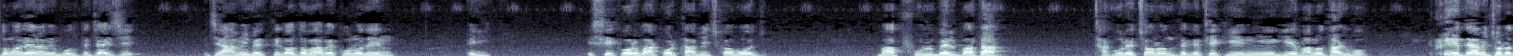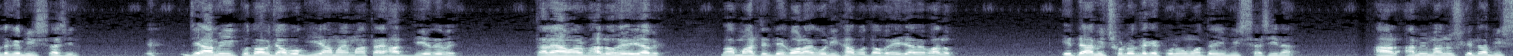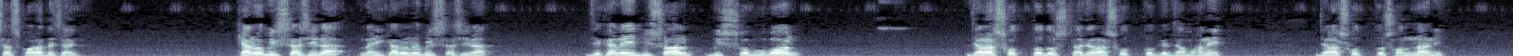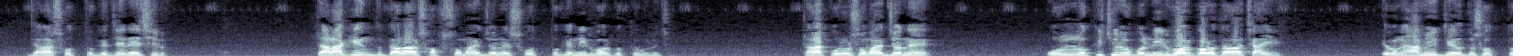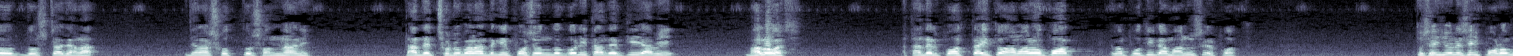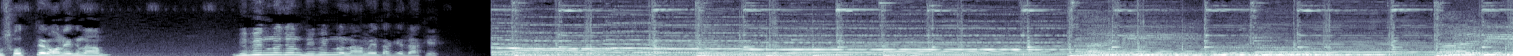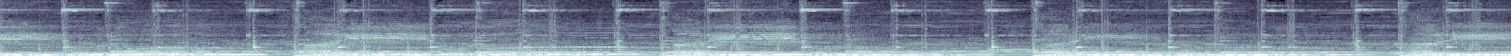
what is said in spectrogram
তোমাদের আমি বলতে চাইছি যে আমি ব্যক্তিগতভাবে কোনোদিন এই শেকড় বাকড় তাবিজ কবজ বা ফুল বেল পাতা ঠাকুরের চরণ থেকে ঠেকিয়ে নিয়ে গিয়ে ভালো থাকব, এতে আমি ছোট থেকে বিশ্বাসী। যে আমি কোথাও যাব, গিয়ে আমায় মাথায় হাত দিয়ে দেবে, তাহলে আমার ভালো হয়ে যাবে। বা মাটিতে গড়াগড়ি খাব, তা হয়ে যাবে ভালো। এতে আমি ছোট থেকে কোনো মতে আমি বিশ্বাসী না। আর আমি মানুষকে এটা বিশ্বাস করাতে চাই কেন বিশ্বাসী না? না, এই কারণে বিশ্বাসী না। যেখানে এই বিশাল বিশ্বভুবন, যারা সত্য দোষটা যারা সত্যকে যা মানে যারা সত্য সন্ধানী, যারা সত্যকে জেনেছিল, তারা কিন্তু তারা সব সময়ের জন্য সত্যকে নির্ভর করতে বলেছে। তারা কোনো সময়ের জন্য অন্য কিছুর উপর নির্ভর করো তারা চায়নি। এবং আমি যেহেতু সত্য দোষটা যারা যারা সত্য সন্ধানী, তাদের ছোটবেলা থেকেই পছন্দ করি, তাদেরকেই আমি ভালোবাসি। তাদের পথটাই তো আমারও পথ এবং প্রতিটা মানুষের পথ। তো সেই জন্য সেই পরম সত্যের অনেক নাম বিভিন্ন জন বিভিন্ন নামে তাকে ডাকে। Amen.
